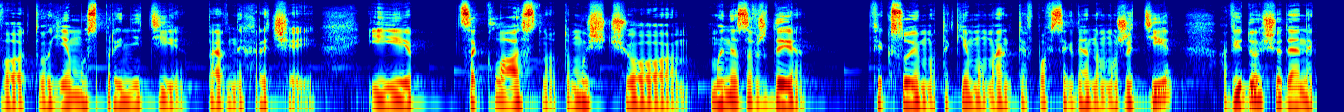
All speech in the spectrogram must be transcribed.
в твоєму сприйнятті певних речей. І це класно, тому що ми не завжди. Фіксуємо такі моменти в повсякденному житті, а відеощоденник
